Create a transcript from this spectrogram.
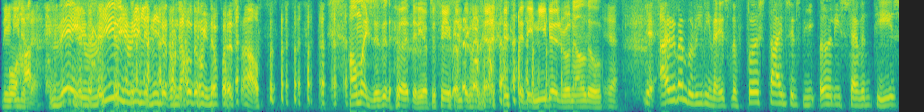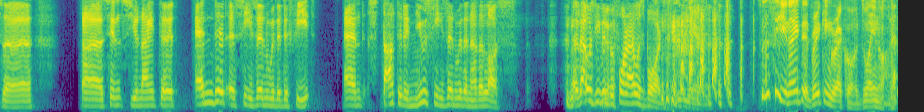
They needed ha- that. they really, really needed Ronaldo in the first half. How much does it hurt that you have to say something like that? that they needed Ronaldo. Yeah. Yeah, I remember reading that it's the first time since the early 70s, uh, uh, since United ended a season with a defeat and started a new season with another loss. That was even before I was born. So let's see United breaking records. Why not?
